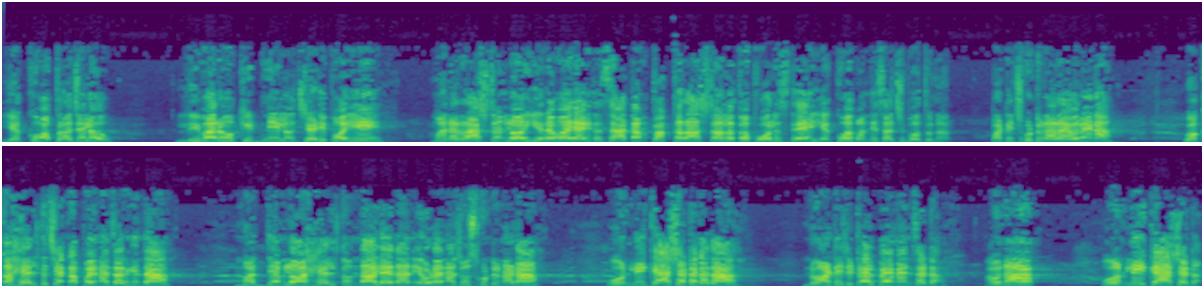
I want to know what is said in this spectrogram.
ఎక్కువ ప్రజలు లివరు కిడ్నీలు చెడిపోయి మన రాష్ట్రంలో ఇరవై ఐదు శాతం పక్క రాష్ట్రాలతో పోలిస్తే ఎక్కువ మంది చచ్చిపోతున్నారు. పట్టించుకుంటున్నారా ఎవరైనా? ఒక హెల్త్ చెకప్ అయినా జరిగిందా? మద్యంలో హెల్త్ ఉందా లేదా అని ఎవడైనా చూసుకుంటున్నాడా? ఓన్లీ క్యాష్ అట కదా? నో డిజిటల్ పేమెంట్స్ అట. అవునా? ఓన్లీ క్యాష్ అట.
